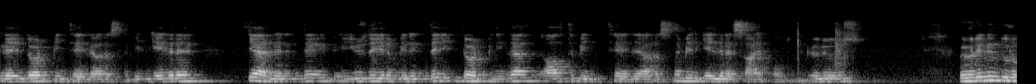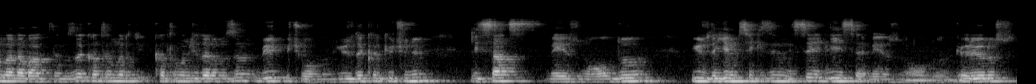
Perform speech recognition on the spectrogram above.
ile 4000 TL arasında bir geliri, Diğerlerinde %21'inde 4000 ile 6000 TL arasında bir gelire sahip olduğunu görüyoruz. Öğrenim durumlarına baktığımızda katılımcılarımızın büyük bir çoğunluğunun %43'ünün lisans mezunu olduğu, %28'inin ise lise mezunu olduğunu görüyoruz.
